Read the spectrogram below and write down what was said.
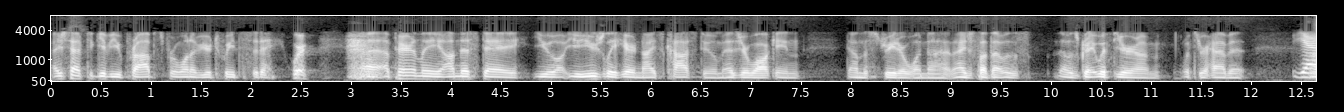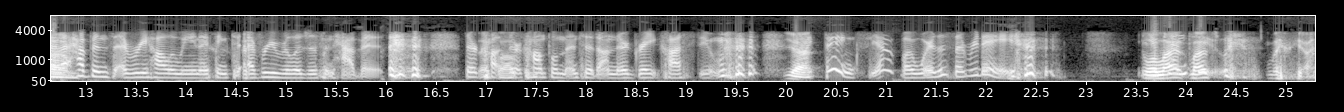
I just have to give you props for one of your tweets today, where uh, apparently on this day you you usually hear "nice costume" as you're walking down the street or whatnot. And I just thought that was that was great with your um with your habit. Yeah, Um, that happens every Halloween. I think to every religious inhabit, they're co- they're complimented on their great costume. Yeah. like thanks. Yeah, I wear this every day. Well, last, last yeah,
